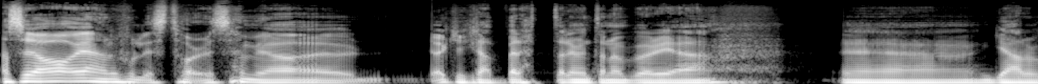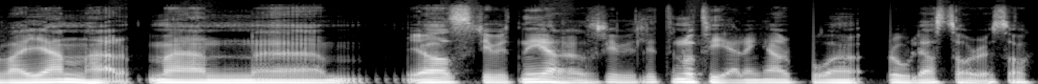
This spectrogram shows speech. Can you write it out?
Alltså jag har en rolig story som jag, jag kan knappt berätta den utan att börja eh, garva igen här. Men eh, jag har skrivit ner, jag har skrivit lite noteringar på roliga stories och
